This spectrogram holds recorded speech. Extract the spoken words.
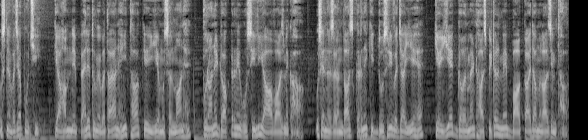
उसने वजह पूछी, क्या हमने पहले तुम्हें बताया नहीं था कि ये मुसलमान है? पुराने डॉक्टर ने वसीली आवाज़ में कहा, उसे नजरअंदाज करने की दूसरी वजह यह है कि ये गवर्नमेंट हॉस्पिटल में बाकायदा मुलाजिम था।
